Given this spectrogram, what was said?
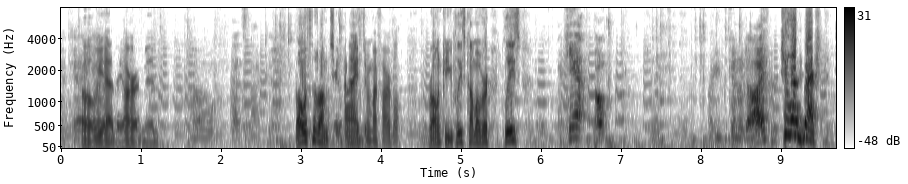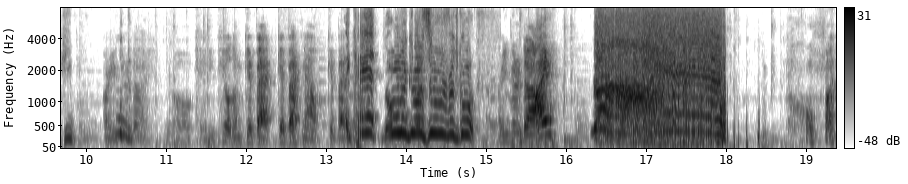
Okay. Oh uh, yeah, they are at mid. Oh, that's not good. Both of them too. I threw my fireball. Rowan, can you please come over? Please. I can't. Oh. Are you gonna die? He led back. He. Are you gonna die? Okay. You killed him. Get back. Get back now. Get back. I now. can't. Oh my god, silver let's go. Are you gonna die? Ah! Oh my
